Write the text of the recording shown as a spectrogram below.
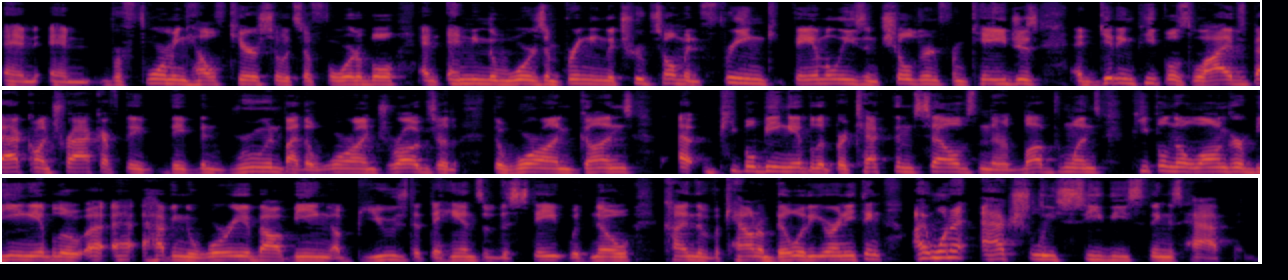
and and reforming healthcare so it's affordable and ending the wars and bringing the troops home and freeing families and children from cages and getting people's lives back on track after they, they've been ruined by the war on drugs or the war on guns uh, people being able to protect themselves and their loved ones, people no longer being able to having to worry about being abused at the hands of the state with no kind of accountability or anything. I want to actually see these things happen.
